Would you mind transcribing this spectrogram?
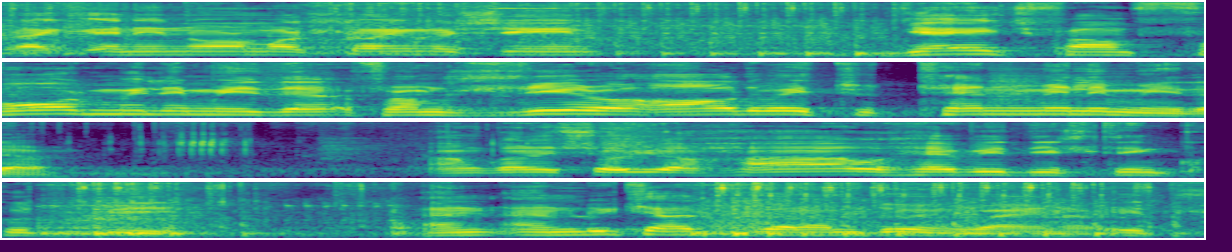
like any normal sewing machine gauge from 4 millimeter from 0 all the way to 10 millimeter I'm going to show you how heavy this thing could be. And and look at what I'm doing right now. It's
